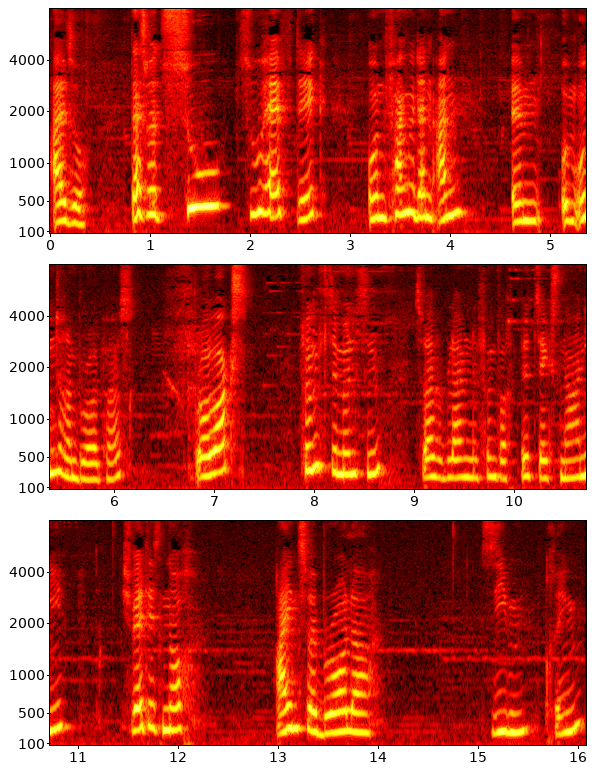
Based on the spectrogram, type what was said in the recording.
Also, das wird zu, zu heftig. Und fangen wir dann an ähm, im unteren Brawl Pass. Brawlbox. 15 Münzen. 2 verbleibende 5, 8 Bit, 6 Nani. Ich werde jetzt noch ein, zwei Brawler 7 bringen.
